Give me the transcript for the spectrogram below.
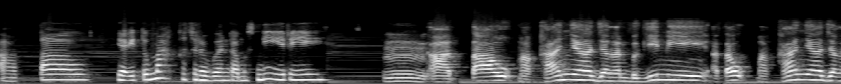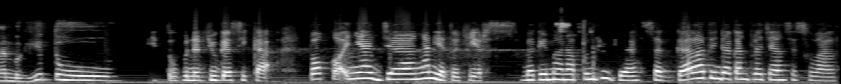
Atau, ya itu mah kecerobohan kamu sendiri. Hmm, atau makanya jangan begini. Atau makanya jangan begitu. Itu benar juga sih kak. Pokoknya jangan ya tuh cheers. Bagaimanapun juga, segala tindakan pelecehan seksual,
